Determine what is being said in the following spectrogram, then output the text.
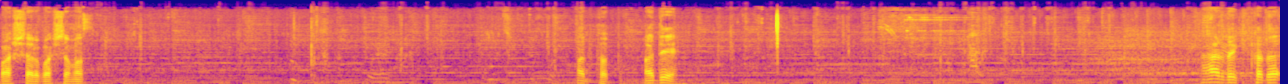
Başlar başlamaz. Hadi tatlım. Hadi. Her dakikada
